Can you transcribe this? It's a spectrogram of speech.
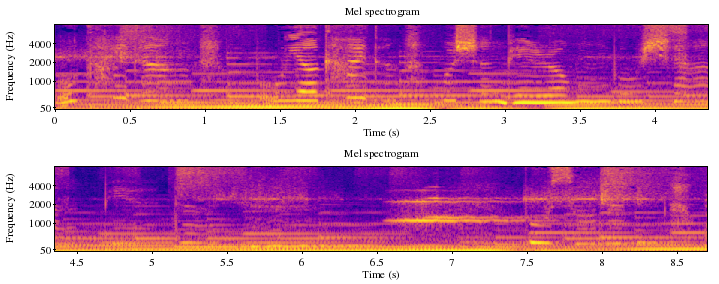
不开灯，不要开灯，我身边容不下别的人。不锁门，我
